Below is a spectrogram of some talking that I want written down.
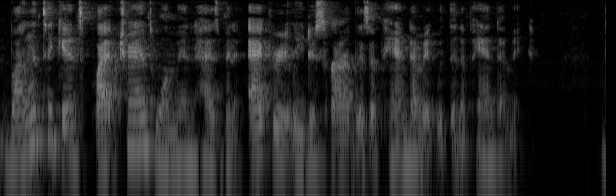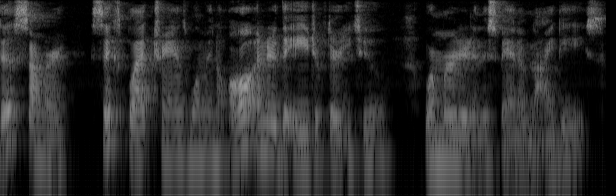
violence against Black trans women has been accurately described as a pandemic within a pandemic. This summer, six Black trans women, all under the age of 32, were murdered in the span of nine days.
